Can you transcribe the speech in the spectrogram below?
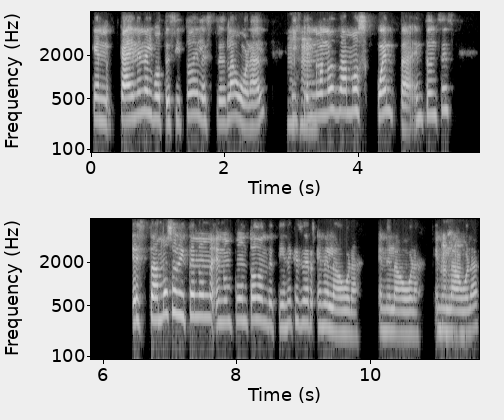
que caen en el botecito del estrés laboral y que no nos damos cuenta. Entonces, estamos ahorita en un, en un punto donde tiene que ser en el ahora, en el ahora, en el ahora,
